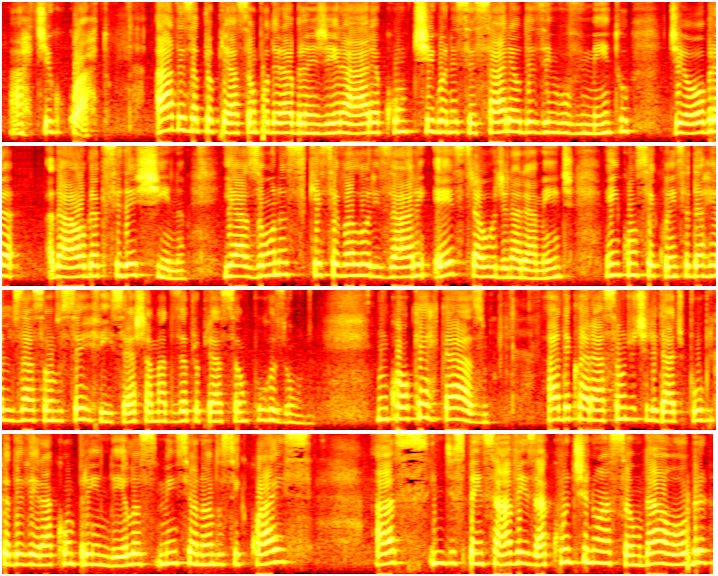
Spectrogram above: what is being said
Artigo 4 a desapropriação poderá abranger a área contígua necessária ao desenvolvimento de obra da obra que se destina e as zonas que se valorizarem extraordinariamente em consequência da realização do serviço, é a chamada desapropriação por zona. Em qualquer caso, a declaração de utilidade pública deverá compreendê-las, mencionando-se quais as indispensáveis à continuação da obra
